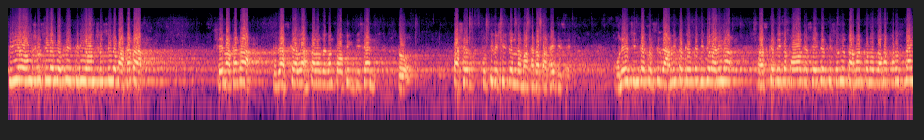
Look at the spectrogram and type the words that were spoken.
প্রিয় অংশ ছিল বকরির প্রিয় অংশ ছিল মাথাটা। সেই মাথাটা আজকে আল্লাহ তালা যখন তৌফিক দিছেন, তো পাশের প্রতিবেশীর জন্য মাথাটা পাঠাই দিছে। উনিও চিন্তা করছে যে আমি তো কেউকে দিতে পারি না, আজকে যেটা পাওয়া গেছে এটার পিছনে তো আমার কোনো জমা খরচ নাই।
